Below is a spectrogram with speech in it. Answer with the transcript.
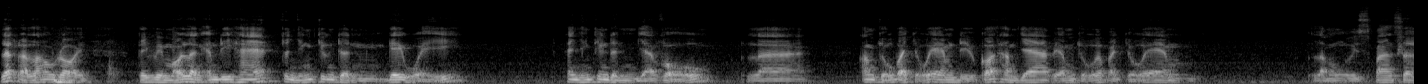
rất là lâu rồi. Tại vì mỗi lần em đi hát cho những chương trình gây quỹ hay những chương trình dạ vũ là ông chủ bà chủ em đều có tham gia vì ông chủ và bà chủ em là một người sponsor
